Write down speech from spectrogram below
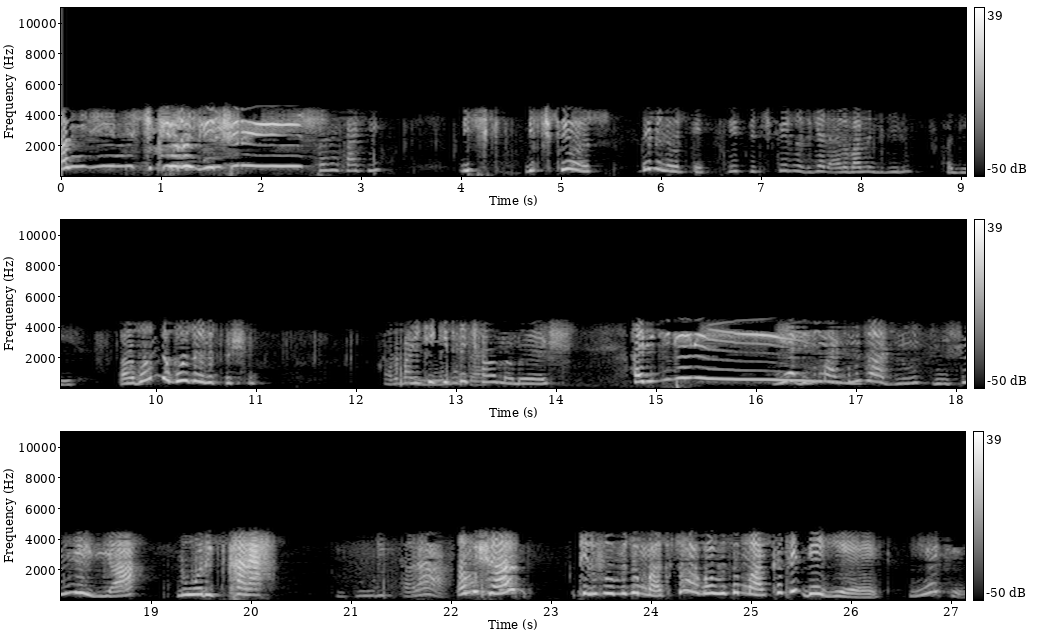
Anneciğim biz çıkıyoruz görüşürüz. Bakın kanki. Biz, biz çıkıyoruz. Değil mi Nurti? Evet biz arabanla gidelim. Hadi. Arabamı da burada unutmuşum. Araba İki kimse çalmamış. Hadi gidelim. Ya bizim markamız vardı Nurti'nin ismi neydi ya? Nuri Kara. Nuri Kara. Ama şu an telefonumuzun markası arabamızın markası değil. Niye ki?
